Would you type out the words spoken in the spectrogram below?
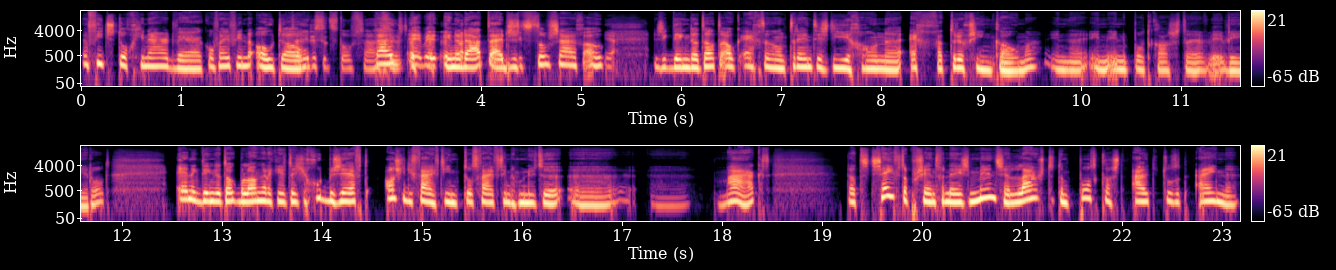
een fietstochtje naar het werk. Of even in de auto. Tijdens het stofzuigen. Eh, inderdaad, tijdens het stofzuigen ook. Dus ik denk dat dat ook echt een trend is die je gewoon uh, echt gaat terugzien komen in, uh, in, in de podcastwereld. En ik denk dat het ook belangrijk is dat je goed beseft, als je die 15 tot 25 minuten maakt, dat 70% van deze mensen luistert een podcast uit tot het einde.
